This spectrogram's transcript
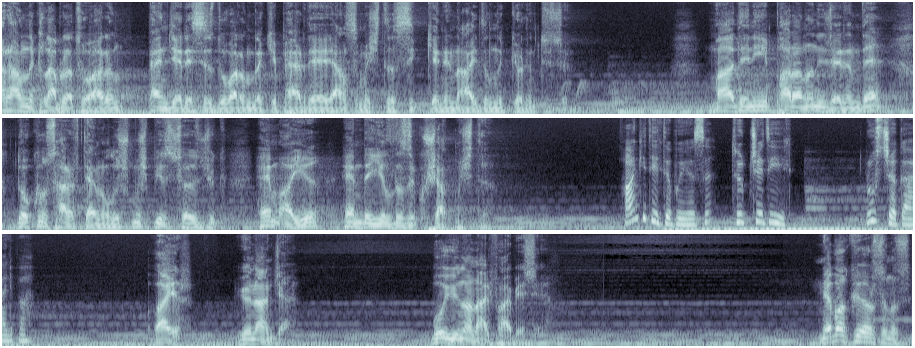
Karanlık laboratuvarın penceresiz duvarındaki perdeye yansımıştı sikkenin aydınlık görüntüsü. Madeni paranın üzerinde dokuz harften oluşmuş bir sözcük hem ayı hem de yıldızı kuşatmıştı. Hangi dilde bu yazı? Türkçe değil. Rusça galiba. Hayır, Yunanca. Bu Yunan alfabesi. Ne bakıyorsunuz?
